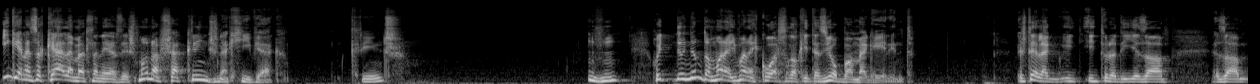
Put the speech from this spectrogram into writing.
Igen, ez a kellemetlen érzés. Manapság cringe-nek hívják. Cringe. Uh-huh. Hogy hogy nem tudom, van egy, van egy korszak, akit ez jobban megérint. És tényleg így, így tudod, így ez a, ez, a,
